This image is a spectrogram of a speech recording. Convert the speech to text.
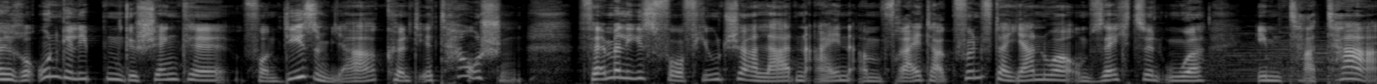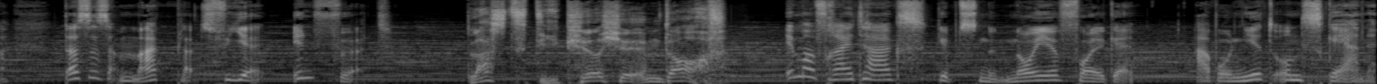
Eure ungeliebten Geschenke von diesem Jahr könnt ihr tauschen. Families for Future laden ein am Freitag, 5. Januar um 16 Uhr im Tatar. Das ist am Marktplatz 4 in Fürth. Lasst die Kirche im Dorf. Immer freitags gibt's eine neue Folge. Abonniert uns gerne.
